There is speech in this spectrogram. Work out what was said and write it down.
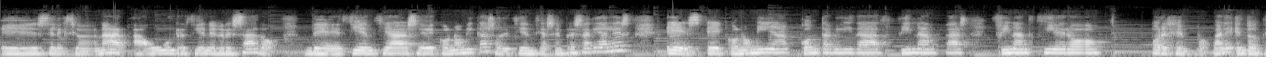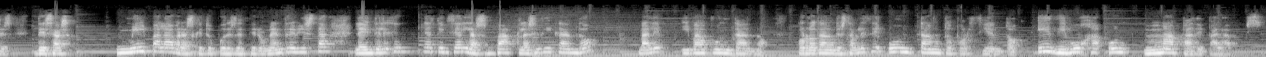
eh, seleccionar a un recién egresado de ciencias económicas o de ciencias empresariales es economía, contabilidad, finanzas, financiero, por ejemplo, ¿vale? Entonces, de esas mil palabras que tú puedes decir en una entrevista, la inteligencia artificial las va clasificando, ¿vale? Y va apuntando. Por lo tanto, establece un tanto por ciento y dibuja un mapa de palabras.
